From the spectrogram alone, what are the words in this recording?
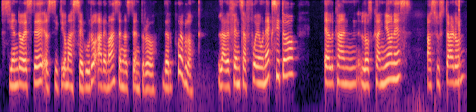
siendo este el sitio más seguro, además en el centro del pueblo. La defensa fue un éxito. los cañones asustaron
